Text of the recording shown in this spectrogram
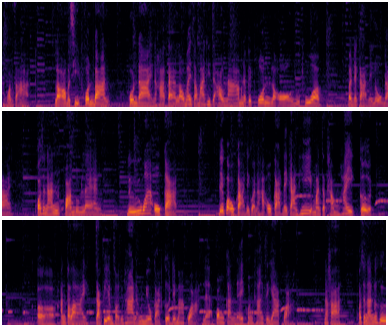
ทำความสะอาด เราเอามาฉีดพ่นบ้านพ่นได้นะคะ แต่เราไม่สามารถที่จะเอาน้ำเนี่ยไปพ่นละอองอยู่ทั่วบรรยากาศในโลกได้ เพราะฉะนั้นความรุนแรง หรือว่าโอกาส เรียกว่าโอกาสดีกว่านะคะ โอกาสในการที่มันจะทำให้เกิดอันตรายจาก PM 2.5เนี่ยมันมีโอกาสเกิดได้มากกว่า และป้องกันได้ค่อนข้างจะยากกว่านะคะ เพราะฉะนั้นก็คือ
